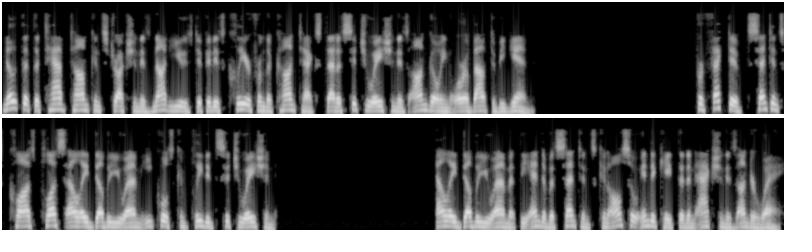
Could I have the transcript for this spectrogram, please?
Note that the tab tom construction is not used if it is clear from the context that a situation is ongoing or about to begin. Perfective, sentence, clause plus LAWM equals completed situation LAWM at the end of a sentence can also indicate that an action is underway.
